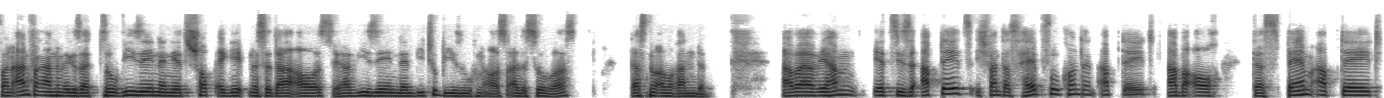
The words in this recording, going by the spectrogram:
von Anfang an haben wir gesagt, so, wie sehen denn jetzt Shop-Ergebnisse da aus? Ja, wie sehen denn B2B-Suchen aus? Alles sowas. Das nur am Rande. Aber wir haben jetzt diese Updates. Ich fand das Helpful Content Update, aber auch das Spam Update,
